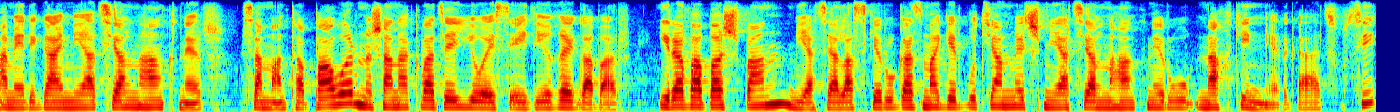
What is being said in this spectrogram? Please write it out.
Ամերիկայի Միացյալ Նահանգներ Samantha Power նշանակված է USAID-ի ղեկավար Իրավապաշտպան Միացյալ Ասկերու գազագերբության մեջ Միացյալ Նահանգներու նախկին ներկայացուցիչ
